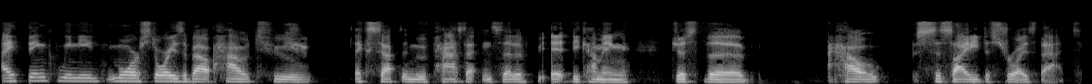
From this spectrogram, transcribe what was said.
I think we need more stories about how to accept and move past that instead of it becoming just the how society destroys that.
